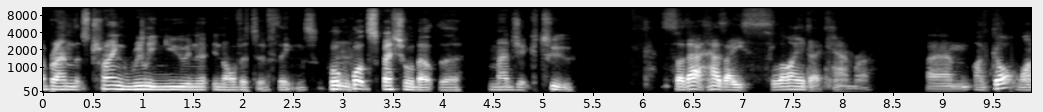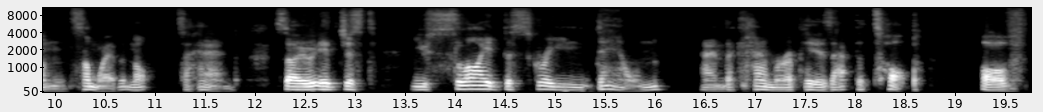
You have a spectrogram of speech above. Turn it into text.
a brand that's trying really new and innovative things. What, Hmm. What's special about the Magic 2? So that has a slider camera. Um, I've got one somewhere, but not to hand. So it just you slide the screen down, and the camera appears at the top of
